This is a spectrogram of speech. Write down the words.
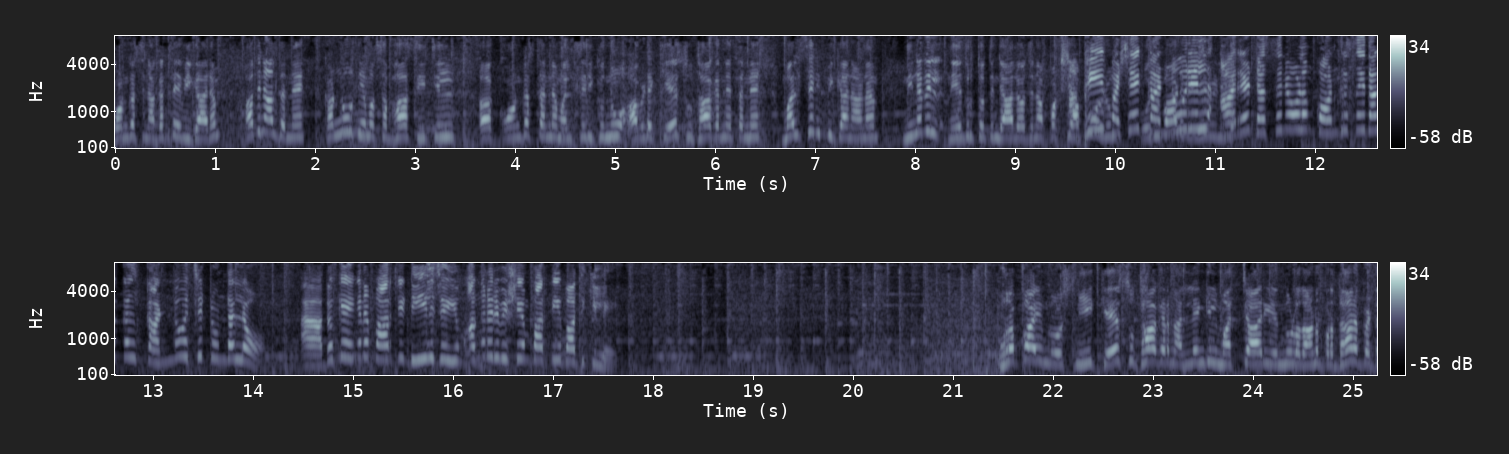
കോൺഗ്രസിനകത്തെ വികാരം. അതിനാൽ തന്നെ കണ്ണൂർ നിയമസഭാ സീറ്റിൽ കോൺഗ്രസ് തന്നെ മത്സരിക്കുന്നു. അവിടെ കെ സുധാകരനെ തന്നെ മത്സരിപ്പിക്കാനാണ് നിലവിൽ നേതൃത്വത്തിന്റെ ആലോചന. പക്ഷേ പക്ഷേ കണ്ണൂരിൽ അര ഡസനോളം കോൺഗ്രസ് നേതാക്കൾ കണ്ണുവച്ചിട്ടുണ്ടല്ലോ അതൊക്കെ എങ്ങനെ പാർട്ടി ഡീൽ ചെയ്യും? അങ്ങനെ ഒരു വിഷയം പാർട്ടിയെ ബാധിക്കില്ലേ? ഉറപ്പായും റോഷ്നി കെ സുധാകരൻ അല്ലെങ്കിൽ മറ്റാര് എന്നുള്ളതാണ് പ്രധാനപ്പെട്ട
